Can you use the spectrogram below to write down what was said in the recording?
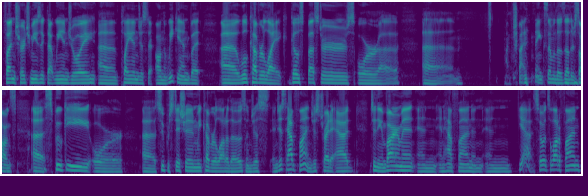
fun church music that we enjoy uh, playing just on the weekend, but uh, we'll cover like Ghostbusters or. Uh, um, I'm trying to think some of those other songs, uh, spooky or uh, superstition. We cover a lot of those and just and just have fun. Just try to add to the environment and and have fun and and yeah. So it's a lot of fun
